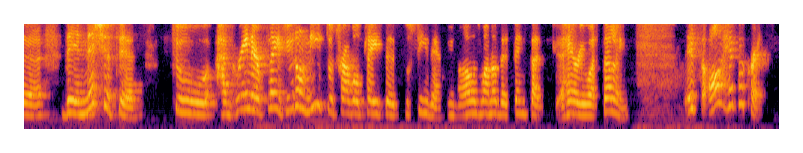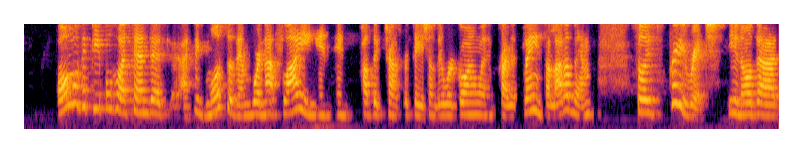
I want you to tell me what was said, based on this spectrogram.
uh, the initiative to a greener place. You don't need to travel places to see them. You know, that was one of the things that Harry was selling. It's all hypocrites. All of the people who attended, I think most of them were not flying in, in public transportation. They were going with private planes, a lot of them. So it's pretty rich, you know, that,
